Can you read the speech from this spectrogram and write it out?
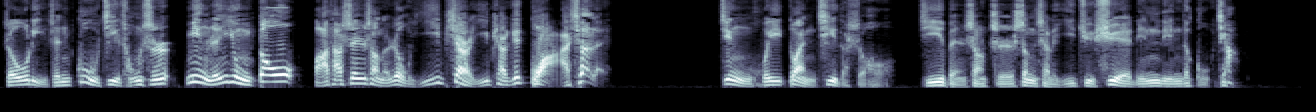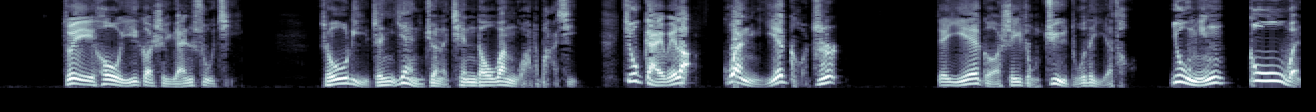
周丽珍故技重施，命人用刀把他身上的肉一片一片给刮下来。敬辉断气的时候，基本上只剩下了一具血淋淋的骨架。最后一个是袁术己，周丽珍厌倦了千刀万剐的把戏，就改为了灌野葛汁。这野葛是一种剧毒的野草，又名钩吻。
